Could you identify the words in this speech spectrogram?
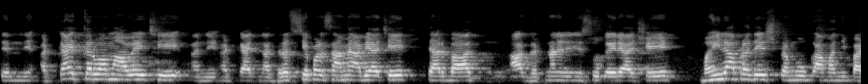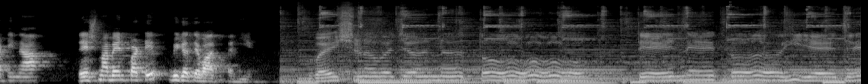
તેમને અટકાયત કરવામાં આવે છે અને અટકાયતના દ્રશ્ય પણ સામે આવ્યા છે. ત્યારબાદ આ ઘટનાને લઈને શું કહી રહ્યા છે? મહિલા પ્રદેશ પ્રમુખ આમ આદમી પાર્ટીના રેશમાબેન પટેલ વિગતે વાત કરીએ. વૈષ્ણવજન તો તેને કહીએ જે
